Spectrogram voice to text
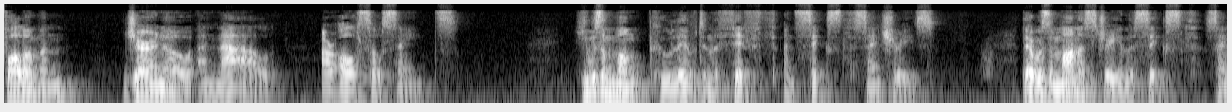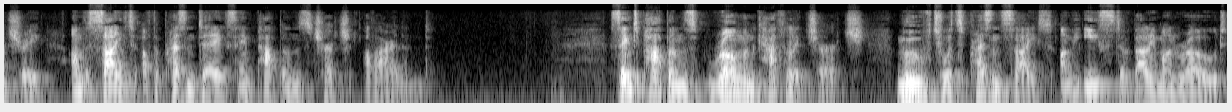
Folloman, Jerno, and Nall, are also saints. He was a monk who lived in the 5th and 6th centuries. There was a monastery in the 6th century on the site of the present-day St. Papan's Church of Ireland. St. Papan's Roman Catholic Church moved to its present site on the east of Ballymun Road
